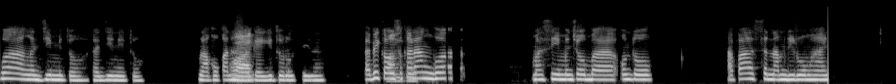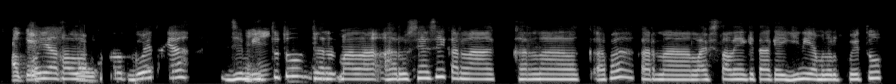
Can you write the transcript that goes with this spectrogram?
gua nge-gym itu, rajin itu, melakukan Wah. hal kayak gitu rutin. Tapi kalau sekarang gua masih mencoba untuk apa senam di rumah. Okay. Oh ya kalau oh. menurut gue itu ya gym mm -hmm. itu tuh malah harusnya sih karena karena apa karena lifestyle-nya kita kayak gini ya menurut gue itu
